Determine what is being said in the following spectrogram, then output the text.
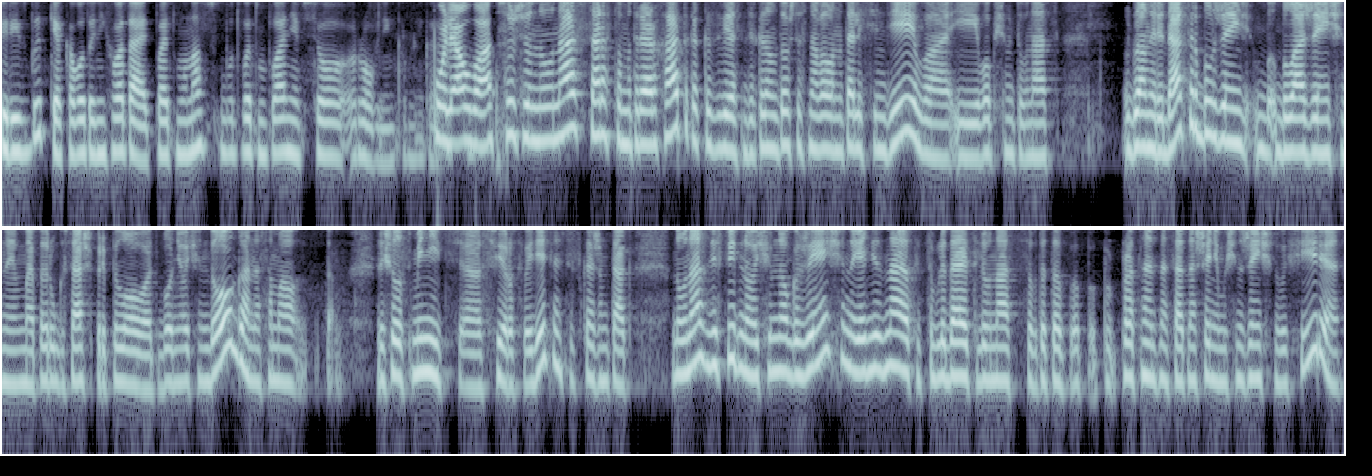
переизбытке, а кого-то не хватает. Поэтому у нас вот в этом плане все ровненько, мне кажется. Поля, а у вас? Слушай, ну у нас царство матриархата, как известно, телеканал то, что основала Наталья Синдеева, и, в общем-то, у нас главный редактор был жен... была женщина, моя подруга Саша Припилова. Это было не очень долго, она сама там, решила сменить э, сферу своей деятельности, скажем так. Но у нас действительно очень много женщин, и я не знаю, соблюдается ли у нас вот это процентное соотношение мужчин и женщин в эфире.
